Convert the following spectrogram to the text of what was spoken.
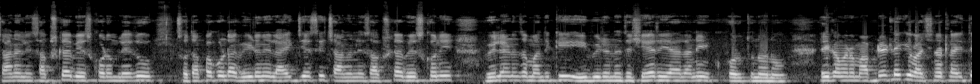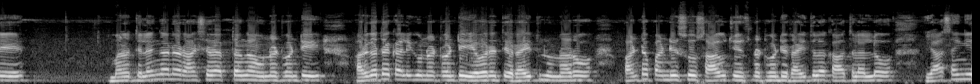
ఛానల్ని సబ్స్క్రైబ్ చేసుకోవడం లేదు. సో తప్పకుండా వీడియోని లైక్ చేసి ఛానల్ని సబ్స్క్రైబ్ చేసుకొని వీలైనంత మందికి ఈ వీడియోని అయితే షేర్ చేయాలని కోరుతున్నాను. ఇక మనం అప్డేట్లకి వచ్చినట్లయితే మన తెలంగాణ రాష్ట్ర వ్యాప్తంగా ఉన్నటువంటి అర్హత కలిగి ఉన్నటువంటి ఎవరైతే రైతులు ఉన్నారో పంట పండిస్తూ సాగు చేసినటువంటి రైతుల ఖాతాలలో యాసంగి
